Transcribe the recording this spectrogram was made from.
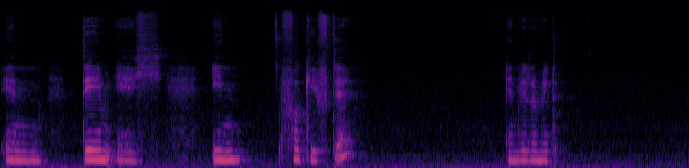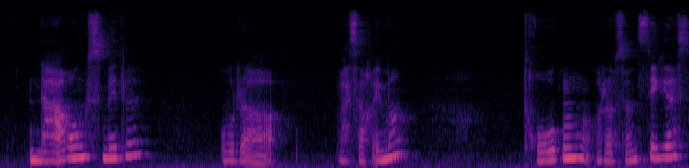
indem ich ihn vergifte, entweder mit Nahrungsmittel oder was auch immer, Drogen oder sonstiges,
